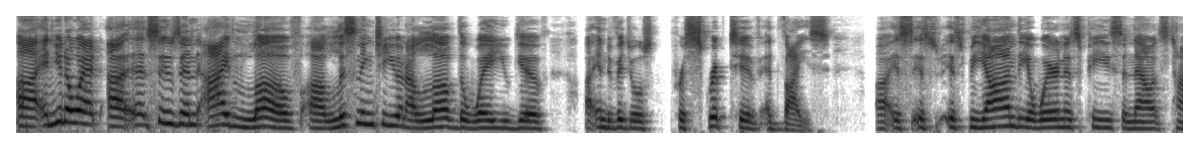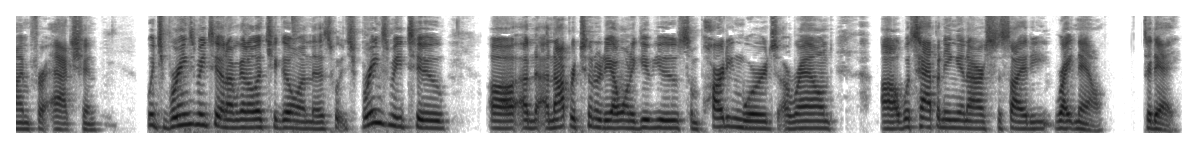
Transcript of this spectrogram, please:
Uh, and you know what, uh, Susan, I love uh, listening to you and I love the way you give uh, individuals prescriptive advice. Uh, it's, it's, it's beyond the awareness piece, and now it's time for action, which brings me to, and I'm going to let you go on this, which brings me to uh, an, an, opportunity. I want to give you some parting words around what's happening in our society right now, today.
